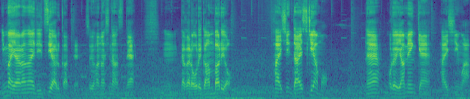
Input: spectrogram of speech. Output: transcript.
今やらないでいつやるかって、そういう話なんですね。うん、だから俺頑張るよ。配信大好きやもん。ね、俺はやめんけん、配信は。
